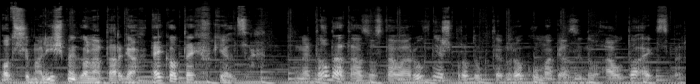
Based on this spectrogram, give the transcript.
Otrzymaliśmy go na targach Ecotech w Kielcach. Metoda ta została również produktem roku magazynu Auto Expert.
